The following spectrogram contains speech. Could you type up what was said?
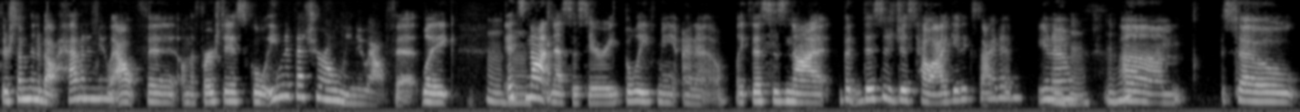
There's something about having a new outfit on the first day of school, even if that's your only new outfit. Like, it's Mhm. not necessary. Believe me, I know. Like, this is not, but this is just how I get excited, you know? Mhm. Mhm. Um, so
